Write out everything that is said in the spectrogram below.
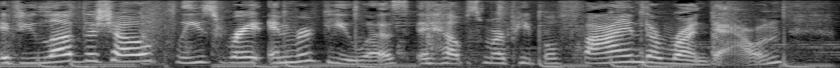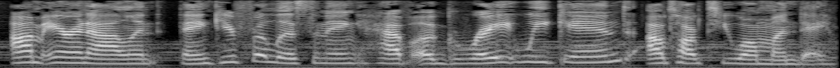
If you love the show, please rate and review us. It helps more people find the rundown. I'm Erin Allen. Thank you for listening. Have a great weekend. I'll talk to you on Monday.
